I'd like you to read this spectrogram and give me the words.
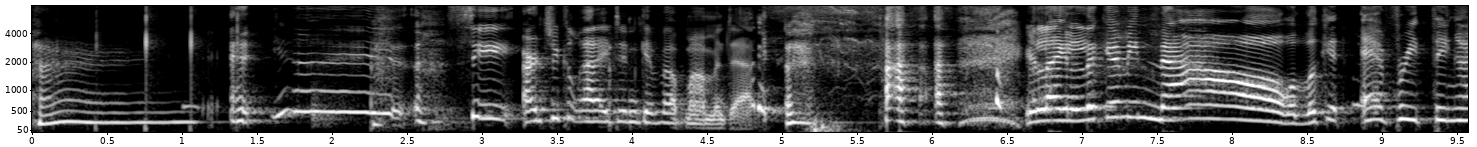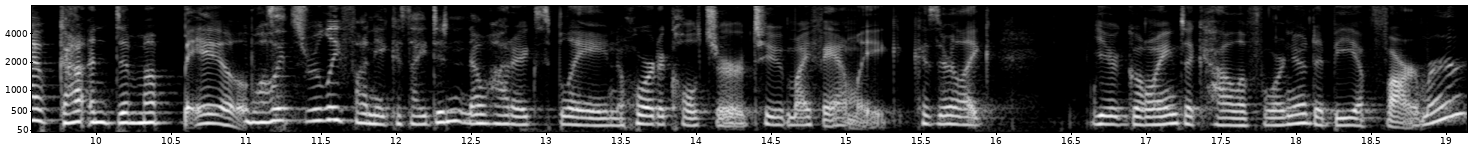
Hi. and yay! See, aren't you glad I didn't give up mom and dad? You're like, look at me now. Look at everything I've gotten to my belt. well, it's really funny because I didn't know how to explain horticulture to my family because they're like, you're going to California to be a farmer?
